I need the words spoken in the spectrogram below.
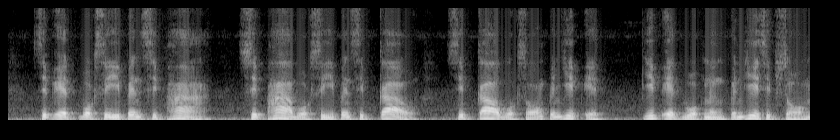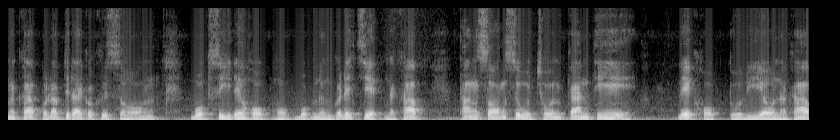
11 11 บวก 4 เป็น 15 15 บวก 4 เป็น 19 19 บวก 2 เป็น 21 21 บวก 1 เป็น 22 นะครับ ผลลัพธ์ที่ได้ก็คือ 2 บวก 4 ได้ 6 6 บวก 1 ก็ได้ 7 นะครับ ทั้ง 2 สูตรชนกันที่เลข 6 ตัวเดียวนะครับ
